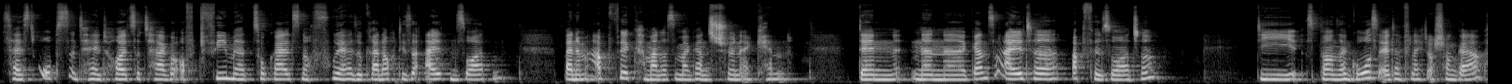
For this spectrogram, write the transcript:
Das heißt, Obst enthält heutzutage oft viel mehr Zucker als noch früher, also gerade auch diese alten Sorten. Bei einem Apfel kann man das immer ganz schön erkennen. Denn eine ganz alte Apfelsorte, die es bei unseren Großeltern vielleicht auch schon gab,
